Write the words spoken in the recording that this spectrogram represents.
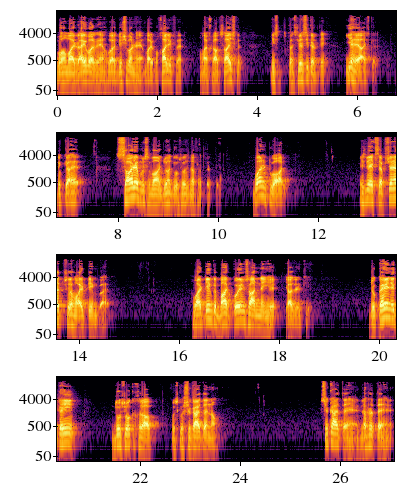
وہ ہمارے رائول ہیں، ہمارے دشمن ہیں، ہمارے مخالف ہیں، ہمارے خلاف سازش کنسپریسی کرتے ہیں۔ یہ ہے آج کل۔ تو کیا ہے؟ سارے مسلمان جو ہیں دوسروں سے نفرت کرتے ہیں۔ ون ٹو آل اس میں ایکسیپشن ہے تو ہماری ٹیم کا ہے۔ ہماری ٹیم کے باہر کوئی انسان نہیں ہے، یاد رکھیے۔ جو کہیں نہ کہیں دوسروں کے خلاف اس کو شکایتیں نہ ہوں۔ شکایتیں ہیں، نفرتیں ہیں۔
